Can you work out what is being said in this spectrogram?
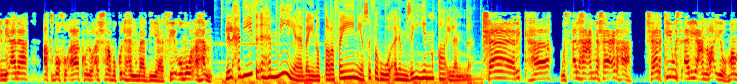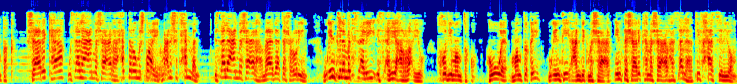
إني أنا أطبخ وآكل وأشرب وكل هالماديات في أمور أهم. للحديث أهمية بين الطرفين يصفه المزين قائلا. شاركها واسألها عن مشاعرها. شاركي واسألي عن رأيه. منطق. شاركها واسألها عن مشاعرها. حتى لو مش طايق. معلش تحمل اسألها عن مشاعرها. ماذا تشعرين؟ وانت لما تساليه اساليه عن رأيه. خذي منطقه. هو منطقي وانت عندك مشاعر. انت شاركها مشاعرها اسالها كيف حاسه اليوم؟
